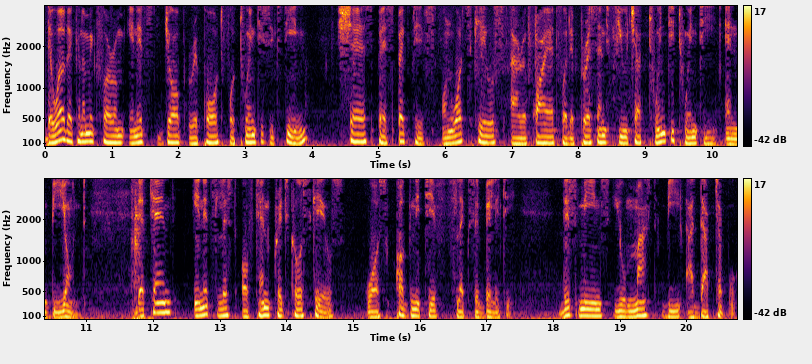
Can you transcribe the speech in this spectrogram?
The World Economic Forum, in its job report for 2016, shares perspectives on what skills are required for the present future 2020 and beyond. The 10th in its list of 10 critical skills was cognitive flexibility. This means you must be adaptable.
